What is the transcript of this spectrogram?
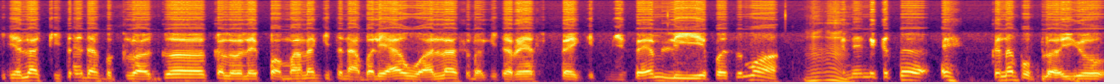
Yalah kita dah berkeluarga Kalau lepak malam kita nak balik awal lah Sebab kita respect kita punya family Apa semua Mm-mm. And then dia kata Eh kenapa pula you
